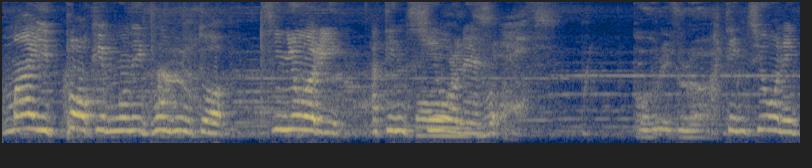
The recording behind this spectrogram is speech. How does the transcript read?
Ma il Pokémon evoluto! Signori, attenzione! Polyvroth. Attenzione,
